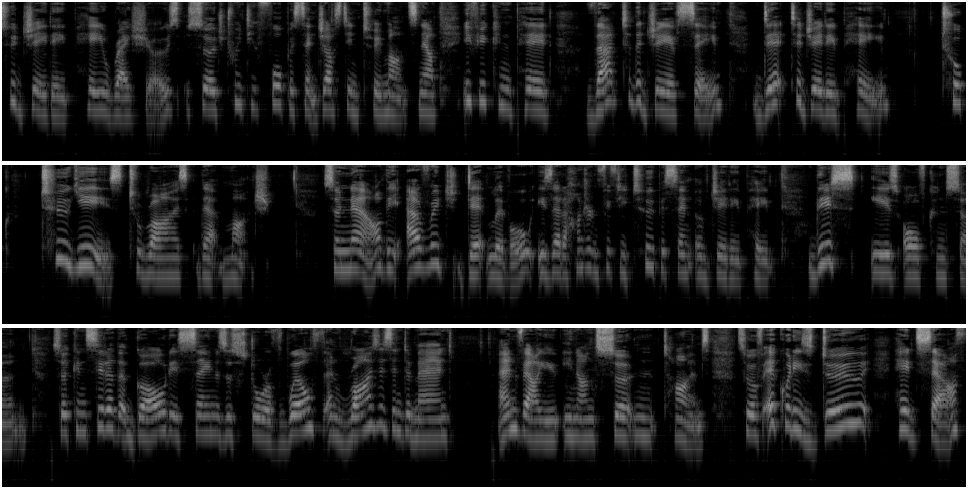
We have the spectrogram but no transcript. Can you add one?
to GDP ratios surged 24% just in two months. Now, if you compared that to the GFC, debt to GDP took two years to rise that much. So now the average debt level is at 152% of GDP. This is of concern. So consider that gold is seen as a store of wealth and rises in demand and value in uncertain times. So, if equities do head south,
